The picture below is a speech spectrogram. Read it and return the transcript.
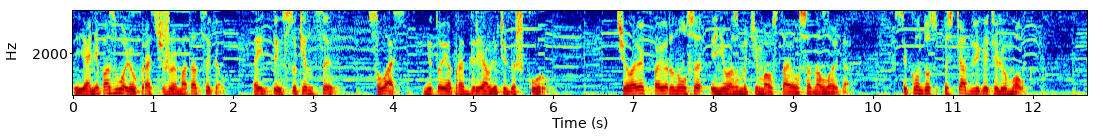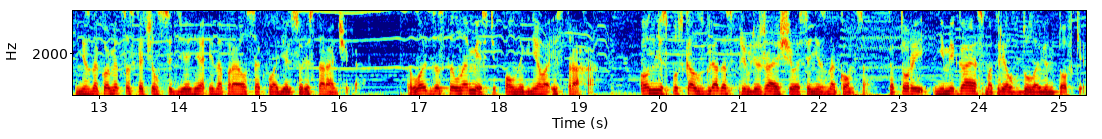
«Я не позволю украсть чужой мотоцикл! Эй ты, сукин сын! Слазь, не то я продрявлю тебе шкуру!» Человек повернулся и невозмутимо уставился на Ллойда. Секунду спустя двигатель умолк. Незнакомец соскочил с сиденья и направился к владельцу ресторанчика. Ллойд застыл на месте, полный гнева и страха. Он не спускал взгляда с приближающегося незнакомца, который, не мигая, смотрел в дуло винтовки.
